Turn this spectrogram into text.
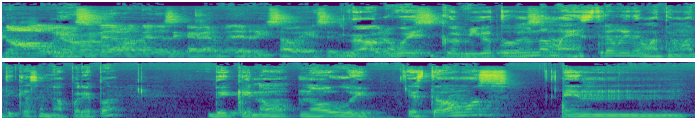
No, güey, No. sí me daban ganas de cagarme de risa a veces, güey. No, pero, güey, pues, conmigo ¿qué puedo tuve una maestra, güey, de matemáticas en la prepa. De que no, no, güey. Estábamos en.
